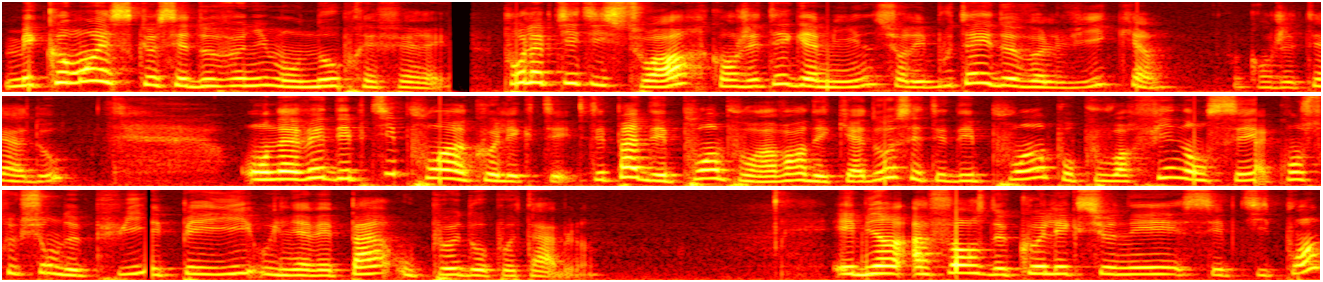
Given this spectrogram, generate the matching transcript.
Mais comment est-ce que c'est devenu mon eau préférée? Pour la petite histoire, quand j'étais gamine, sur les bouteilles de Volvic, quand j'étais ado, on avait des petits points à collecter. C'était pas des points pour avoir des cadeaux, c'était des points pour pouvoir financer la construction de puits des pays où il n'y avait pas ou peu d'eau potable. Eh bien, à force de collectionner ces petits points,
